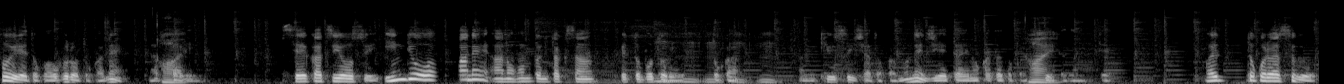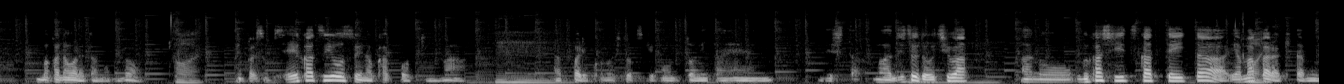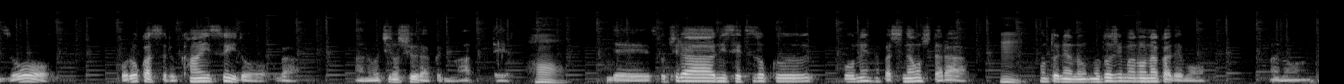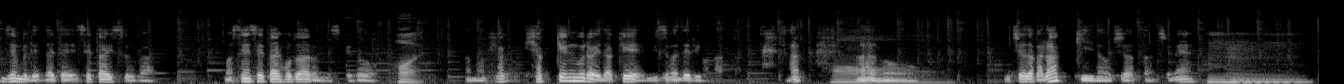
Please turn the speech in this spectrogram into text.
トイレとかお風呂とかね、やっぱはいり、生活用水、飲料はね、あの、本当にたくさんペットボい。トルとか、給水車とかもね、自衛隊の方とか来ていただいて、割とこれはすぐ賄われたんだけど、うん。はい。やっぱりその生活用水の確保っていうのは、うん。やっぱりこの一月本当に大変でした。まあ実を言うとうちは、あの、昔使っていた山から来た水を、こうろ過する簡易水道が、あの、うちの集落にはあって、はあ。で、そちらに接続をね、なんかし直したら、うん。本当にあの、のど島の中でも、あの、全部で大体世帯数が、まあ、1000世帯ほどあるんですけど、はい。あの、100, 100件ぐらいだけ水が出るようになった。はあのうちはだからラッキーなうちだったんですよね。うん。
